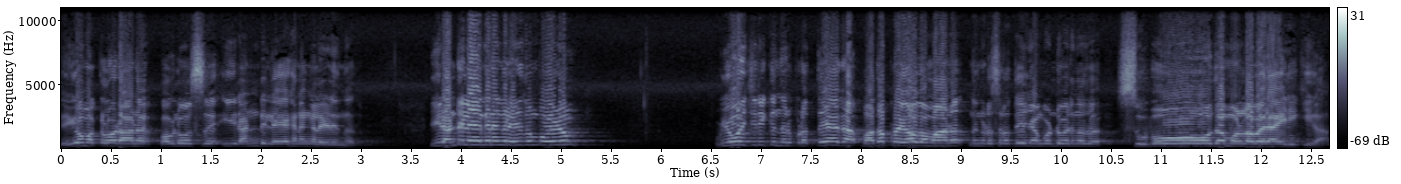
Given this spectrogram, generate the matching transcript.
ദൈവമക്കളോടാണ് പൗലോസ് ഈ രണ്ട് ലേഖനങ്ങൾ എഴുതുന്നത്. ഈ രണ്ട് ലേഖനങ്ങൾ എഴുതുമ്പോഴും ഉപയോഗിച്ചിരിക്കുന്ന ഒരു പ്രത്യേക പദപ്രയോഗമാണ് നിങ്ങളുടെ ശ്രദ്ധയിൽ ഞാൻ കൊണ്ടുവരുന്നത്. സുബോധമുള്ളവരായിരിക്കുക.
